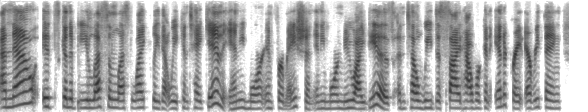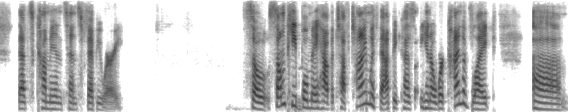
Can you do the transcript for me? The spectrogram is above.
And now it's going to be less and less likely that we can take in any more information, any more new ideas until we decide how we're going to integrate everything that's come in since February. So, some people may have a tough time with that because, you know, we're kind of like, um,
